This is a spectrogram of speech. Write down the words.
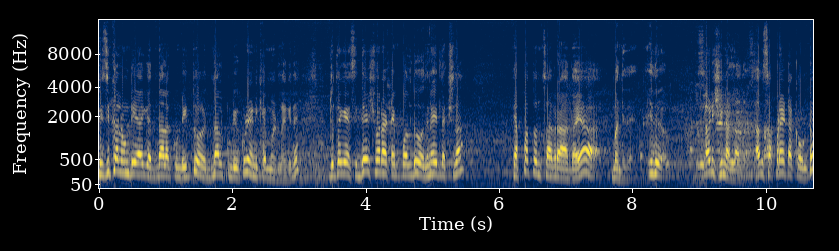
ಫಿಸಿಕಲ್ ಉಂಡಿಯಾಗಿ ಹದಿನಾಲ್ಕು ಉಂಡಿ ಇತ್ತು. ಹದಿನಾಲ್ಕು ಉಂಡಿ ಕೂಡ ಎಣಿಕೆ ಮಾಡಲಾಗಿದೆ. ಜೊತೆಗೆ ಸಿದ್ದೇಶ್ವರ ಟೆಂಪಲ್ದು ಹದಿನೈದು ಲಕ್ಷದ ಎಪ್ಪತ್ತೊಂದು ಸಾವಿರ ಆದಾಯ ಬಂದಿದೆ. ಇದು ಅಡಿಷನಲ್ ಅದು. ಅದು ಸಪ್ರೇಟ್ ಅಕೌಂಟು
